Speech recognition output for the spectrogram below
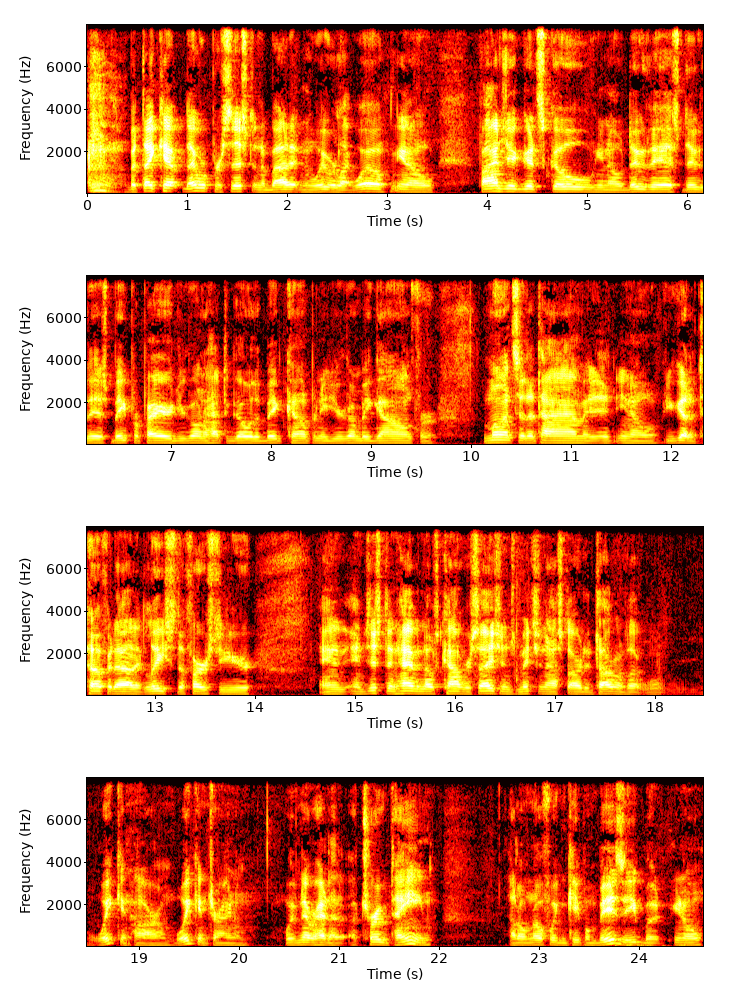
but they kept they were persistent about it, and we were like, well, you know, find you a good school. You know, do this, do this. Be prepared. You're going to have to go with a big company. You're going to be gone for months at a time. It, you know, you got to tough it out at least the first year. And and just in having those conversations, Mitch and I started talking. I was like, well, we can hire them. We can train them. We've never had a, a true team. I don't know if we can keep them busy, but you know,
